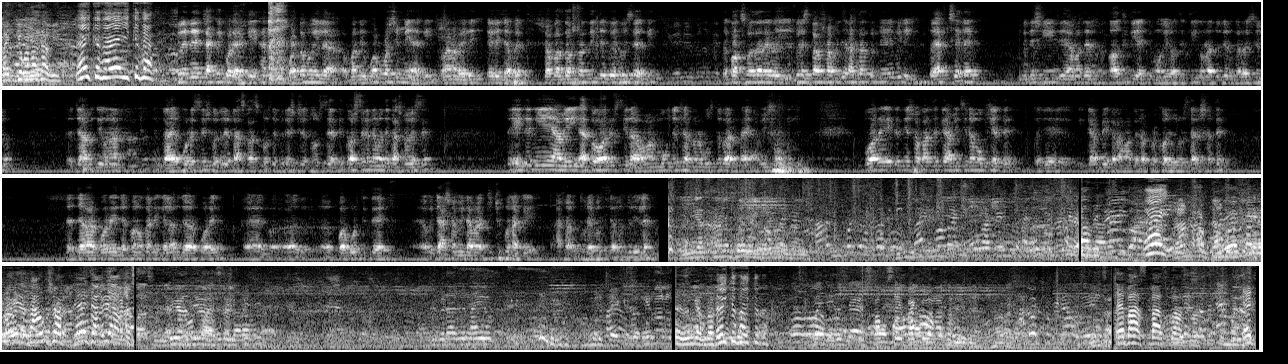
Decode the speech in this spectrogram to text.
ভাগ্যবান এই কেসা এই কেসা ইউএনএ চাকরি করে আর কি। এখানে বড় মহিলা মানে অল্পবয়সী মেয়ে আর কি ওনার নাম এলিজাবেথ। সকাল দশটার দিকে বের হয়েছে আর কি। তো কক্সবাজারের ওই প্রেস ক্লাব সমিতি রাস্তা তো নিয়ে তো এক ছেলে বিদেশি যে আমাদের অতিথি আর কি মহিলা অতিথি ওরা দুজন বেরোয়ছিল জাম দিয়ে ওনার গায়ে পড়েছে শরীরে টাচ টাচ করছে প্রেস্টিজ ধরছে আর কি। দশ সেকেন্ডের মধ্যে কাজটা হয়েছে। তো এইটা নিয়ে আমি এত অরিট ছিলাম। আমার মুখ দেখে আপনারা বুঝতে পারেন নাই। আমি পরে এটা নিয়ে সকাল থেকে আমি ছিলাম মুখিয়াতে ওই যে ক্যাম্পে গেলাম আমাদের ডক্টর খলিলুর স্যারের সাথে। তা যাওয়ার পরে যখন ওখানে গেলাম যাওয়ার পরে পরবর্তীতে ওইটা আসামিটা আমরা কিছুক্ষণ আগে আসামি ধরে বসছি আলহামদুলিল্লাহ। এই! বাস বাস বাস বাস।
